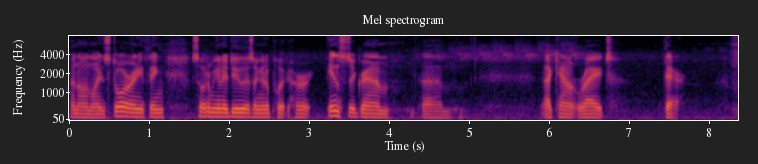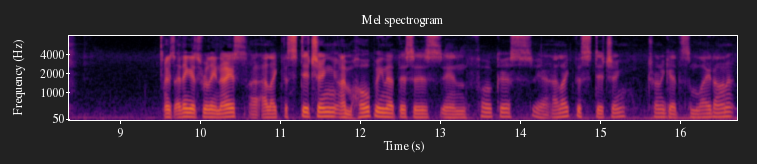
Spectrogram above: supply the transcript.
an online store or anything. So what I'm going to do is I'm going to put her Instagram um, account right there. I think it's really nice. I, like the stitching. I'm hoping that this is in focus. Yeah, I like the stitching. I'm trying to get some light on it.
